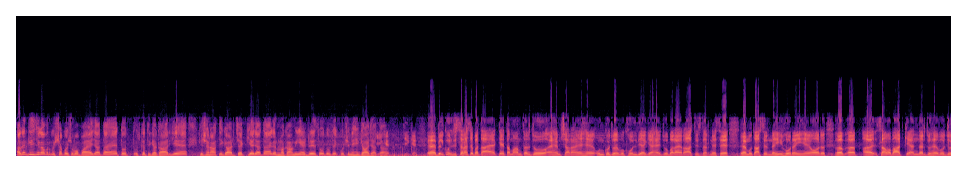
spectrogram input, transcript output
اگر کسی جگہ پر کوئی شک و شبہ پایا جاتا ہے، تو اس کا طریقہ کار یہ ہے کہ شناختی کارڈ چیک کیا جاتا ہے۔ اگر مقامی ایڈریس ہو، تو اسے کچھ نہیں کہا جاتا۔ ٹھیک ہے بالکل، جس طرح سے بتایا کہ تمام تر جو اہم شرائیں ہیں، ان کو جو ہے وہ کھول دیا گیا ہے، جو براہ راست اس دھرنے کرنے سے متاثر نہیں ہو رہی ہیں اور اسلام آباد کے اندر جو ہے وہ جو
